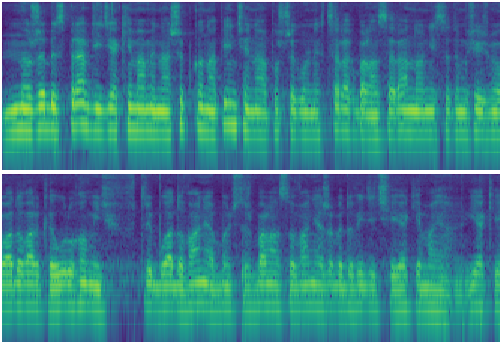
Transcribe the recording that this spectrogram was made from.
No, żeby sprawdzić, jakie mamy na szybko napięcie na poszczególnych celach balansera, no niestety musieliśmy ładowarkę uruchomić w tryb ładowania bądź też balansowania, żeby dowiedzieć się, jakie, jakie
